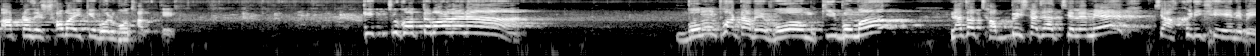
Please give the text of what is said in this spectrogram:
আপনাদের সবাইকে বলব থাকতে। কিচ্ছু করতে পারবে না। বোম ফাটাবে, বোম। কি বোমা? না তো ছাব্বিশ হাজার ছেলে মেয়ে চাকরি খেয়ে নেবে।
